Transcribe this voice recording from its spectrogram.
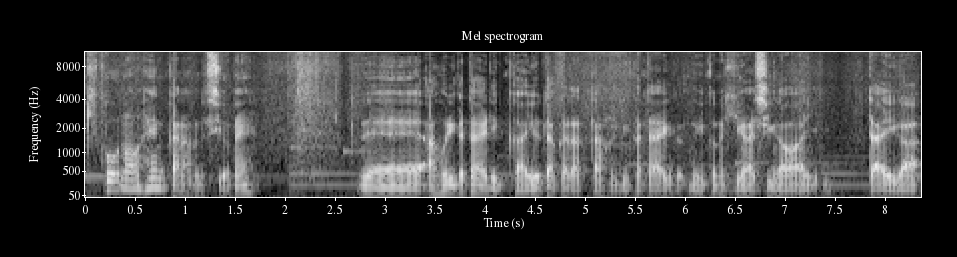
気候の変化なんですよね。でアフリカ大陸が豊かだったアフリカ大陸の東側一帯が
